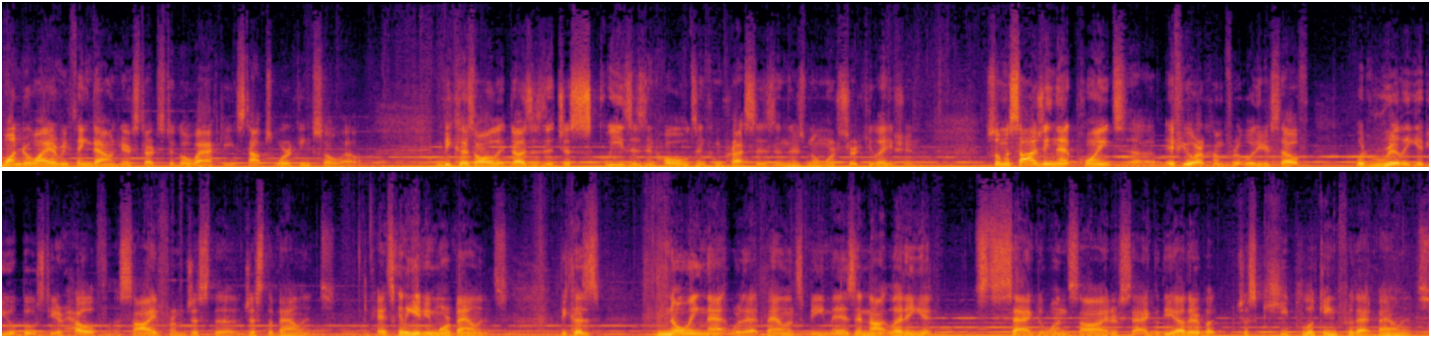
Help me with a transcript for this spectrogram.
Wonder why everything down here starts to go wacky, it stops working so well. Because all it does is it just squeezes and holds and compresses and there's no more circulation. So massaging that point, uh, if you are comfortable with yourself, would really give you a boost to your health aside from just the just the balance. Okay, it's going to give you more balance because knowing that where that balance beam is and not letting it sag to one side or sag to the other, but just keep looking for that balance.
